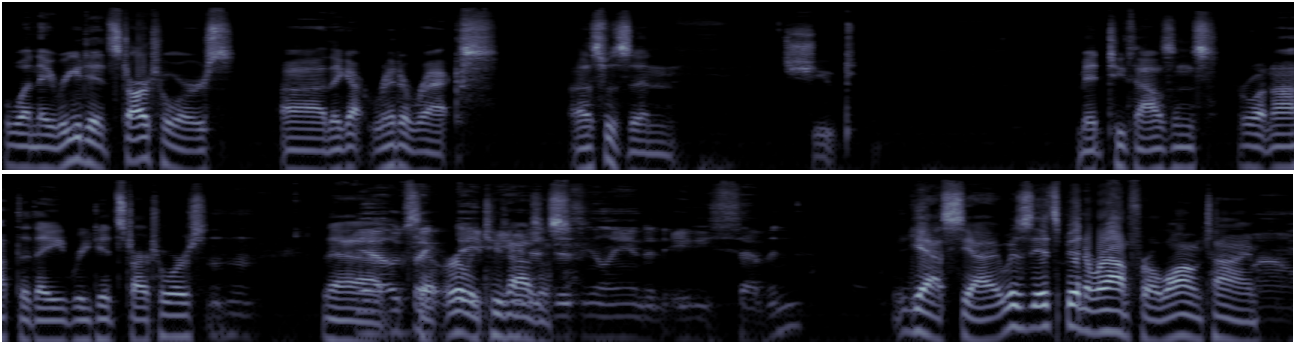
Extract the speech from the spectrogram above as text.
When they redid Star Tours, uh, they got rid of Rex. Uh, this was in shoot mid two thousands or whatnot that they redid Star Tours. hmm Uh, yeah, it looks so like early two thousands. Disneyland in '87. Yes, yeah, it was. It's been around for a long time. Wow.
